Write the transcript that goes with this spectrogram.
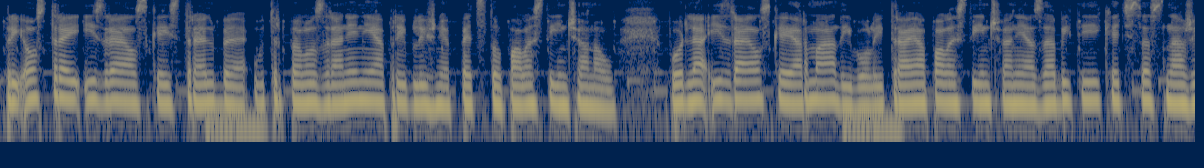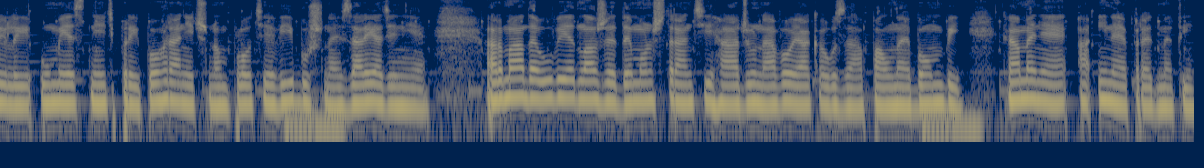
Pri ostrej izraelskej streľbe utrpelo zranenia približne 500 palestínčanov. Podľa izraelskej armády boli traja palestínčania zabití, keď sa snažili umiestniť pri pohraničnom plote výbušné zariadenie. Armáda uviedla, že demonstranti hádžu na vojakov zápalné bomby, kamene a iné predmety.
